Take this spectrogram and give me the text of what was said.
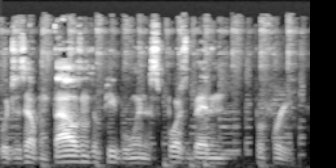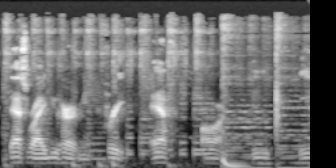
which is helping thousands of people win sports betting for free. That's right, you heard me. Free. F R E E.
